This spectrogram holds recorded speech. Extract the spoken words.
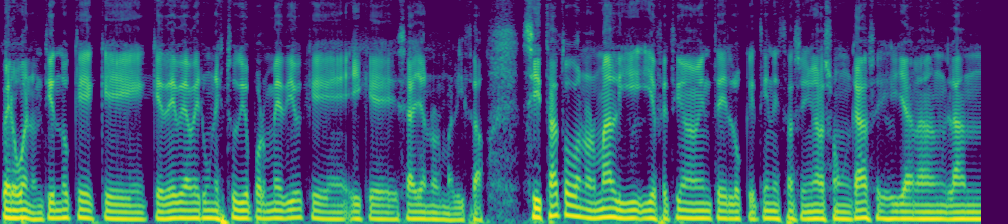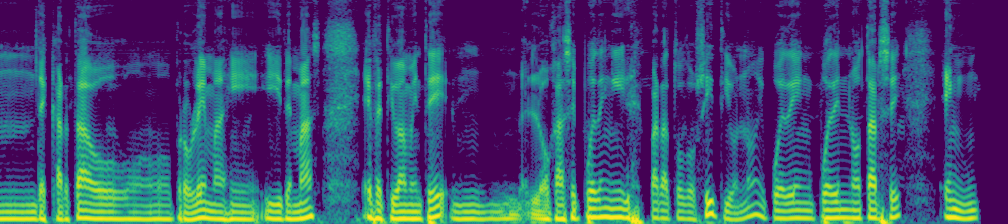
pero bueno, entiendo que, que, debe haber un estudio por medio y que, y que se haya normalizado. Si está todo normal y, efectivamente lo que tiene esta señora son gases y ya la han descartado problemas y, y, demás, efectivamente mm, los gases pueden ir para todos sitios ¿no? y pueden, pueden notarse en,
